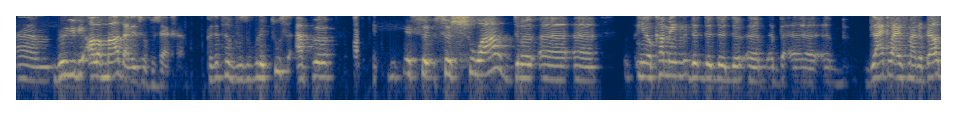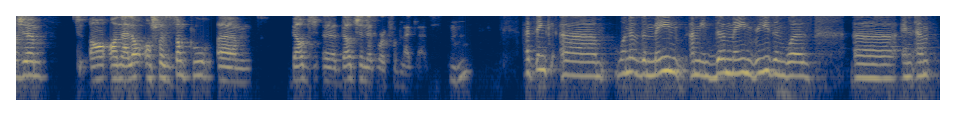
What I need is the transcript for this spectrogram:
um, willen jullie allemaal daar iets over zeggen? Peut-être vous voulez tous un peu ce, ce choix de, uh, uh, you know, coming, de, de, de, de uh, Black Lives Matter Belgium, en, en, allant, en choisissant pour um, Belgi Belgian Network for Black Lives. Mm -hmm. I think um, one of the main, I mean, the main reason was uh, and I'm,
